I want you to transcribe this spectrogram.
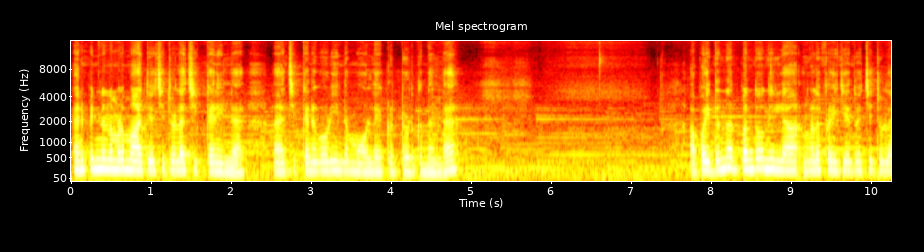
അതിന് പിന്നെ നമ്മൾ മാറ്റി വെച്ചിട്ടുള്ള ചിക്കൻ ചിക്കന് ചിക്കനും കൂടി ഇതിന്റെ മുകളിലേക്ക് ഇട്ട് കൊടുക്കുന്നുണ്ട്. അപ്പോൾ ഇത് നിർബന്ധമൊന്നുമില്ല. നിങ്ങൾ ഫ്രൈ ചെയ്ത് വെച്ചിട്ടുള്ള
